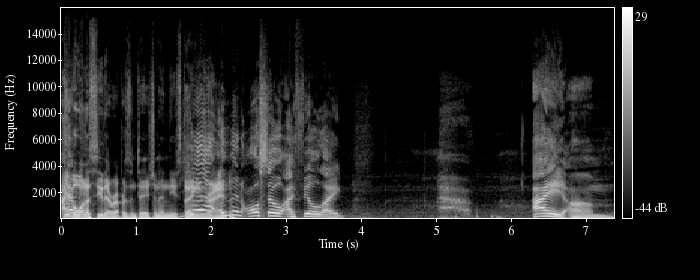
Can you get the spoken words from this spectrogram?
I people have- want to see their representation in these things yeah, right and then also I feel like I um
